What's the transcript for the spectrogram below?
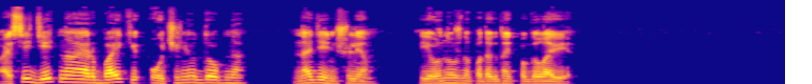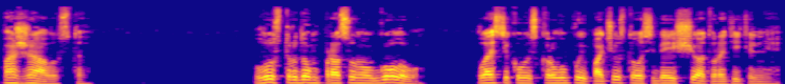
а сидеть на аэрбайке очень удобно. Надень шлем». Его нужно подогнать по голове. «Пожалуйста». Лу с трудом просунул голову, пластиковую скорлупу и почувствовал себя еще отвратительнее.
